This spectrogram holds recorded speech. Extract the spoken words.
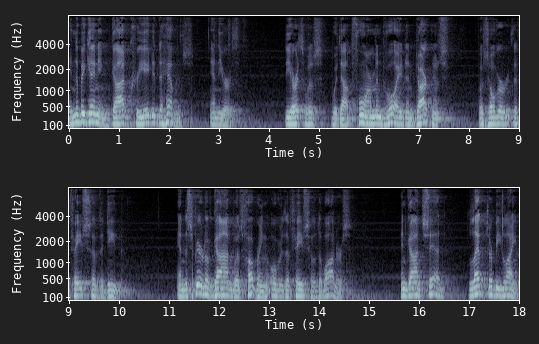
In the beginning, God created the heavens and the earth. The earth was without form and void, and darkness was over the face of the deep. And the Spirit of God was hovering over the face of the waters. And God said, Let there be light.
